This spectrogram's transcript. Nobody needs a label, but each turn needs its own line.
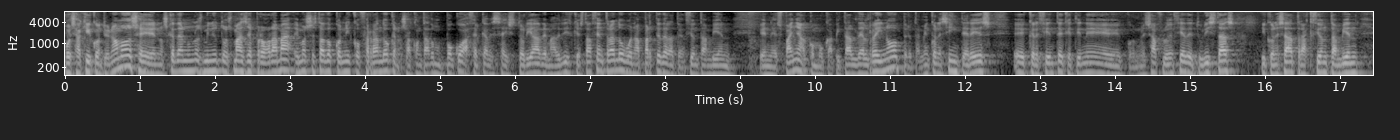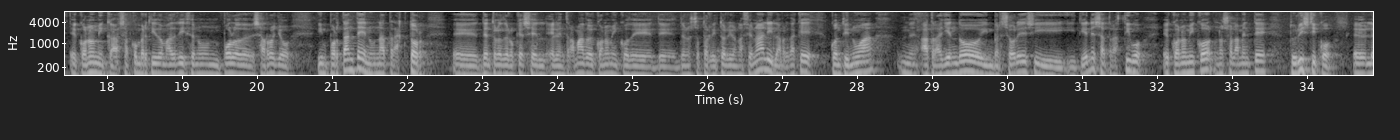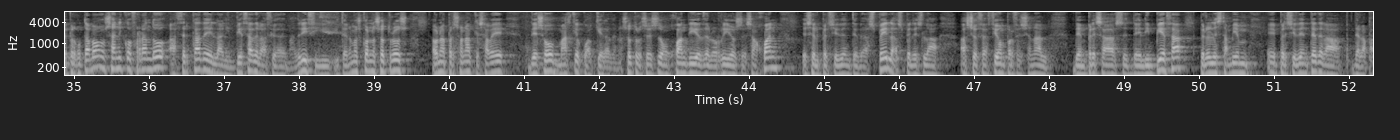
Pues aquí continuamos, eh, nos quedan unos minutos más de programa. Hemos estado con Nico Ferrando, que nos ha contado un poco acerca de esa historia de Madrid, que está centrando buena parte de la atención también en España como capital del reino, pero también con ese interés eh, creciente que tiene con esa afluencia de turistas y con esa atracción también económica. Se ha convertido Madrid en un polo de desarrollo importante, en un atractor eh, dentro de lo que es el, entramado económico de, nuestro territorio nacional y la verdad que continúa mm, atrayendo inversores y, tiene ese atractivo económico, no solamente turístico. Eh, le preguntábamos a Nico Ferrando acerca de la limpieza de la ciudad de Madrid y, tenemos con nosotros a una persona que sabe de eso más que cualquiera de nosotros. Es don Juan Díez de los Ríos de San Juan, es el presidente de ASPEL. ASPEL es la Asociación Profesional de Empresas de Limpieza, pero él es también eh, presidente de la, de la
